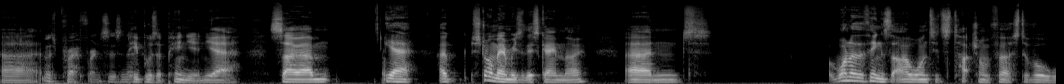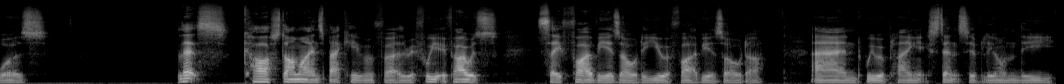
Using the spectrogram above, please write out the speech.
uh, It's preference, isn't it? people's opinion, yeah. So, um, yeah, uh, strong memories of this game though, and one of the things that I wanted to touch on first of all was let's cast our minds back even further. If we, if I was say five years older, you were five years older, and we were playing extensively on the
